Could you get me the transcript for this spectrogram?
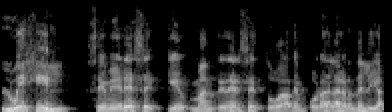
Luis Hill se merece que mantenerse toda la temporada en la Grandes Ligas.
